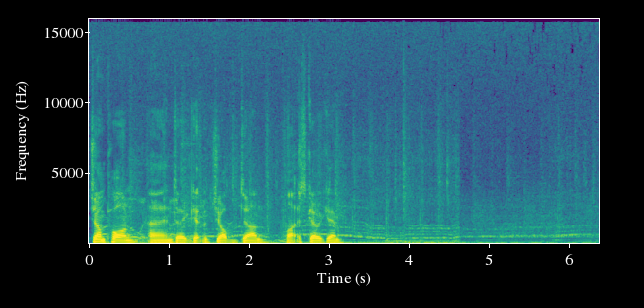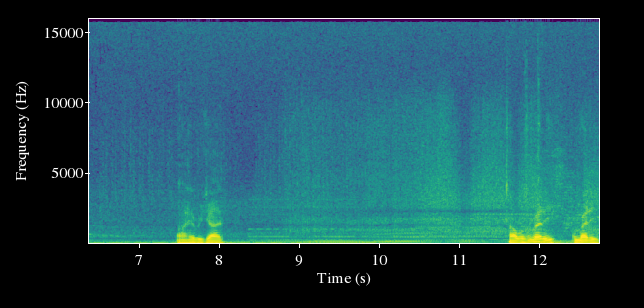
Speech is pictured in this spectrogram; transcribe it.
jump on and uh, get the job done. Right, let's go again. Oh, here we go. I wasn't ready. I'm ready.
